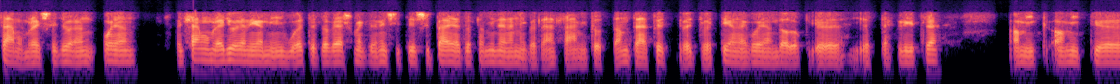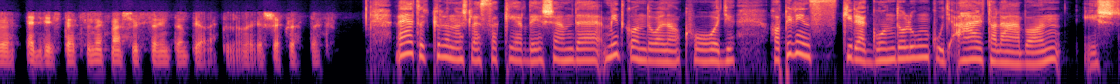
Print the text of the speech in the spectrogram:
számomra is egy olyan, olyan hogy számomra egy olyan élmény volt ez a vers megzenésítési pályázat, amire nem igazán számítottam, tehát hogy, hogy, hogy tényleg olyan dalok ö, jöttek létre, amik, amik ö, egyrészt tetszenek, másrészt szerintem tényleg különlegesek lettek. Lehet, hogy különös lesz a kérdésem, de mit gondolnak, hogy ha Pilinszkire gondolunk, úgy általában és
